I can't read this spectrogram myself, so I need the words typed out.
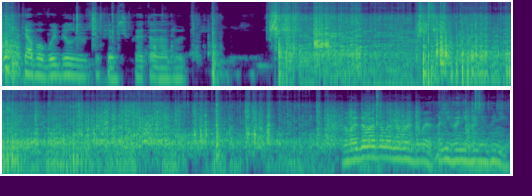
Ну, хотя бы выбил Люциферчика, это радует. Давай, давай, давай, давай, давай. Гони, гони, гони, гони.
